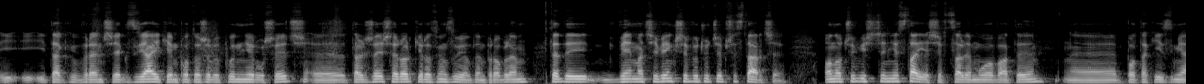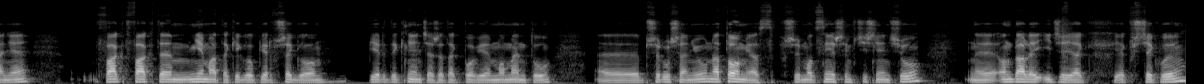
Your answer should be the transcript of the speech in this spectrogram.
i, i, i tak wręcz jak z jajkiem po to, żeby płynnie ruszyć. Yy, Te lżejsze rolki rozwiązują ten problem. Wtedy macie większe wyczucie przy starcie. On oczywiście nie staje się wcale mułowaty yy, po takiej zmianie. Fakt faktem nie ma takiego pierwszego pierdyknięcia, że tak powiem, momentu przy ruszeniu. Natomiast przy mocniejszym wciśnięciu on dalej idzie jak, jak wściekły.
